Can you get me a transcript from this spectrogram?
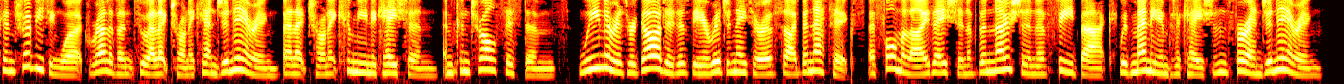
contributing work relevant to electronic engineering, electronic communication, and control systems. Wiener is regarded as the originator of cybernetics, a formalization of the notion of feedback, with many implications for engineering,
